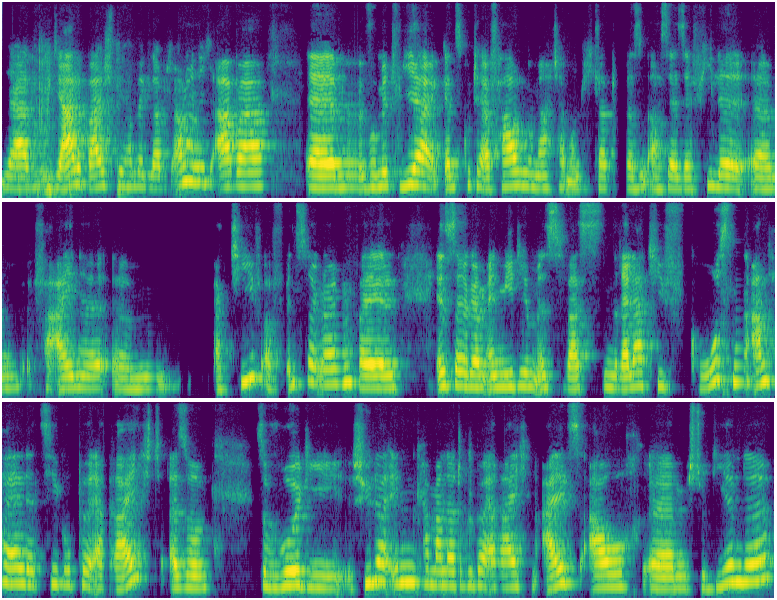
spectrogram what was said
ja, das ideale Beispiel haben wir, glaube ich, auch noch nicht, aber ähm, womit wir ganz gute Erfahrungen gemacht haben. Und ich glaube, da sind auch sehr, sehr viele ähm, Vereine ähm, aktiv auf Instagram, weil Instagram ein Medium ist, was einen relativ großen Anteil der Zielgruppe erreicht. Also sowohl die SchülerInnen kann man darüber erreichen, als auch ähm, Studierende.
